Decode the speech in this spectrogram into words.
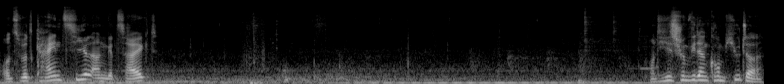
Uns wird kein Ziel angezeigt. Und Und hier ist schon wieder ein Computer.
